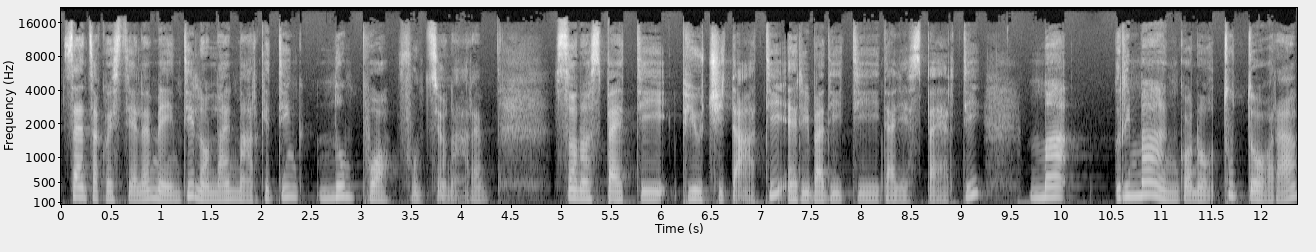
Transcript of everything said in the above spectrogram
Senza questi elementi l'online marketing non può funzionare. Sono aspetti più citati e ribaditi dagli esperti, ma rimangono tuttora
